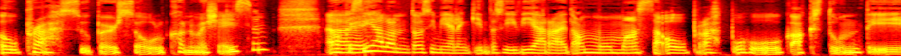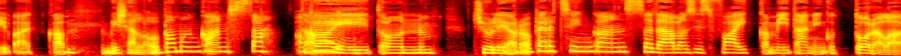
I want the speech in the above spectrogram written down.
Oprah Super Soul Conversation. Ää, Okei. Siellä on tosi mielenkiintoisia vieraita. On muun muassa Oprah puhuu kaksi tuntia vaikka Michelle Obaman kanssa Okei. tai ton Julia Robertsin kanssa. Täällä on siis vaikka mitä niin kuin todella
